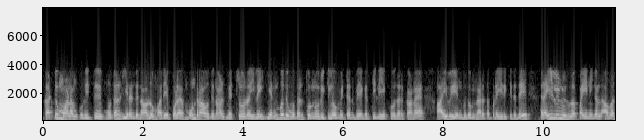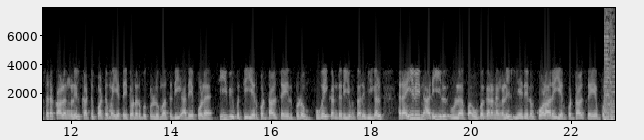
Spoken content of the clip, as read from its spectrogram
கட்டுமானம் குறித்து முதல் இரண்டு நாளும் அதே போல மூன்றாவது நாள் மெட்ரோ ரயிலை எண்பது முதல் தொண்ணூறு கிலோமீட்டர் வேகத்தில் இயக்குவதற்கான ஆய்வு என்பதும் நடத்தப்பட இருக்கிறது. ரயிலில் உள்ள பயணிகள் அவசர காலங்களில் கட்டுப்பாட்டு மையத்தை தொடர்பு கொள்ளும் வசதி அதே போல தீ விபத்து ஏற்பட்டால் செயல்படும் புகை கண்டறியும் கருவிகள் ரயிலின் அடியில் உள்ள ப- உபகரணங்களில் ஏதேனும் கோளாறு ஏற்பட்டால் செய்யப்படும்.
